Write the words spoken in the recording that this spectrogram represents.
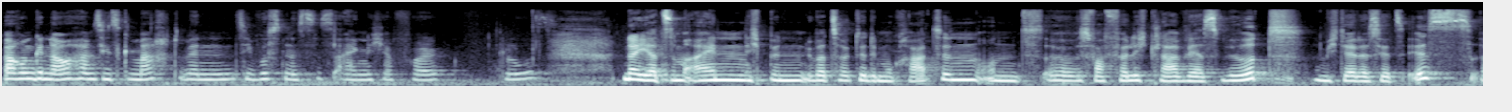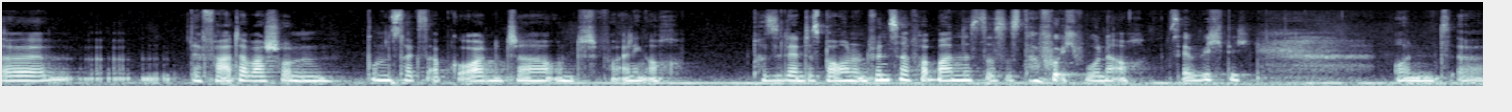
Warum genau haben Sie es gemacht, wenn Sie wussten, es ist eigentlich erfolglos? Naja, zum einen, ich bin überzeugte Demokratin und äh, es war völlig klar, wer es wird, nämlich der das jetzt ist. Äh, der Vater war schon Bundestagsabgeordneter und vor allen Dingen auch Präsident des Bauern- und Winzerverbandes. Das ist da, wo ich wohne, auch sehr wichtig. Und äh,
